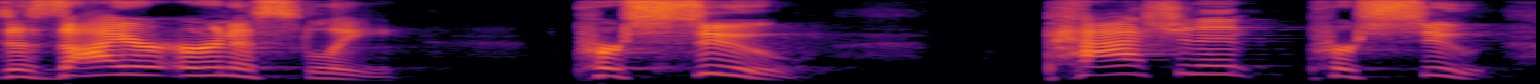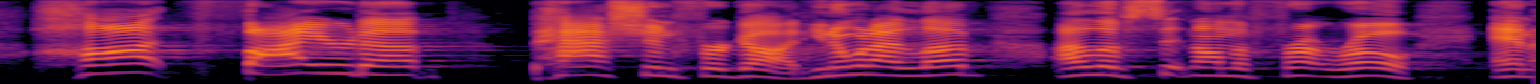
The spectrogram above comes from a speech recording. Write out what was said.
Desire earnestly. Pursue. Passionate pursuit. Hot, fired up passion for God. You know what I love? I love sitting on the front row and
